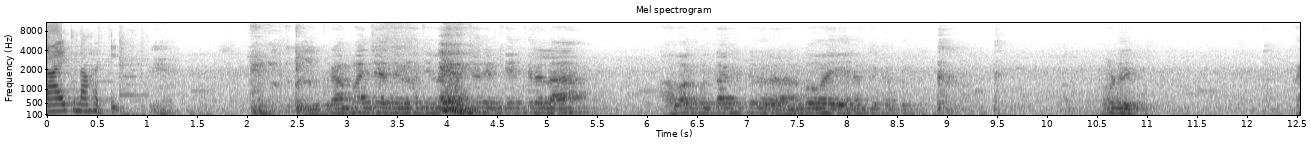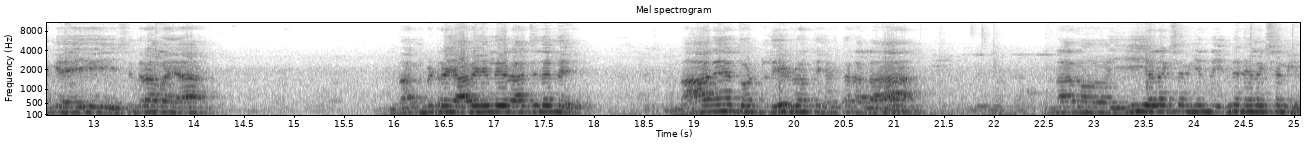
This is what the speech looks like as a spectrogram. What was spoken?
Nayakanahatti. ಗ್ರಾಮ ಪಂಚಾಯತ್ಗಳು, ಜಿಲ್ಲಾ ಪಂಚಾಯತ್ ಕೇಳ್ತಿರಲ್ಲ, ಅವಾಗ ಗೊತ್ತಾಗುತ್ತೆ ಅದರ ಅನುಭವ ಏನಂತಕ್ಕಂಥದ್ದು. ನೋಡ್ರಿ. ಹಂಗೆ ಈ ಸಿದ್ದರಾಮಯ್ಯ ನನ್ನ ಬಿಟ್ರೆ ಯಾರೇ ಇಲ್ಲಿ ರಾಜ್ಯದಲ್ಲಿ? ನಾನೇ ದೊಡ್ಡ ಲೀಡ್ರು ಅಂತ ಹೇಳ್ತಾರಲ್ಲ ನಾನು ಈ ಎಲೆಕ್ಷನ್ಗಿಂತ ಹಿಂದಿನ ಎಲೆಕ್ಷನ್ಗೆ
